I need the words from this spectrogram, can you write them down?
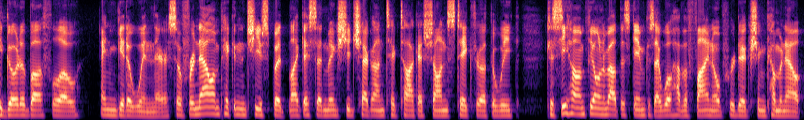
to go to Buffalo and get a win there. So for now, I'm picking the Chiefs. But like I said, make sure you check on TikTok at Sean's Take throughout the week to see how I'm feeling about this game because I will have a final prediction coming out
